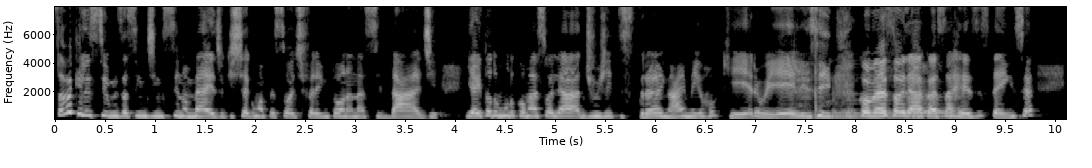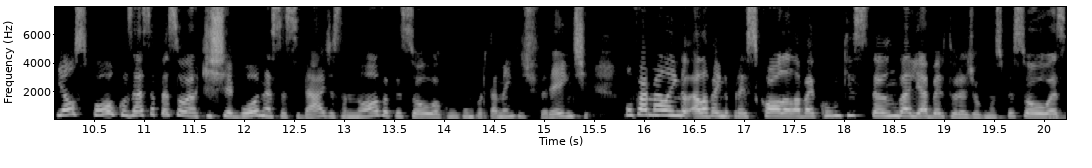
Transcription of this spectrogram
Sabe aqueles filmes assim de ensino médio que chega uma pessoa diferentona na cidade e aí todo mundo começa a olhar de um jeito estranho, ai, meio roqueiro ele, assim, começa a olhar com essa resistência. E aos poucos, essa pessoa que chegou nessa cidade, essa nova pessoa com um comportamento diferente, conforme ela, indo, ela vai indo pra escola, ela vai conquistando ali a abertura de algumas pessoas,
